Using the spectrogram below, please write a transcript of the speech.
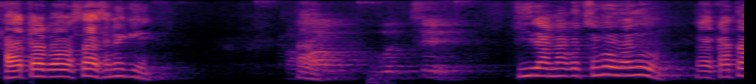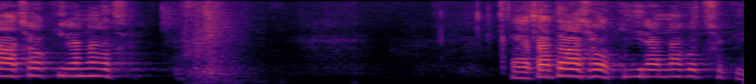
খাওয়াটার ব্যবস্থা আছে নাকি? হ্যাঁ কি রান্না করছ গো দাদু? একা তো আছো কি রান্না করছ? একা তো আছো কি রান্না করছ কি?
